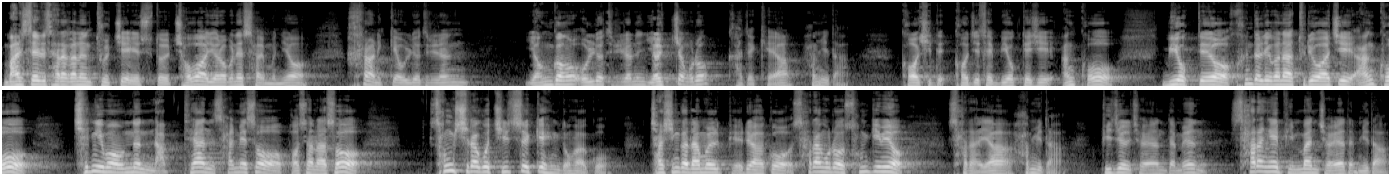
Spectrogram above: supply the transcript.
말세를 살아가는 둘째 예수들 저와 여러분의 삶은요 하나님께 올려드리는 영광을 올려드리려는 열정으로 가득해야 합니다. 거짓에 미혹되지 않고 미혹되어 흔들리거나 두려워하지 않고 책임 없는 납태한 삶에서 벗어나서 성실하고 질서 있게 행동하고 자신과 남을 배려하고 사랑으로 섬기며 살아야 합니다. 빚을 져야 한다면 사랑의 빚만 져야 됩니다.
